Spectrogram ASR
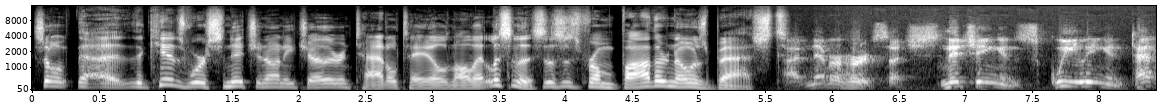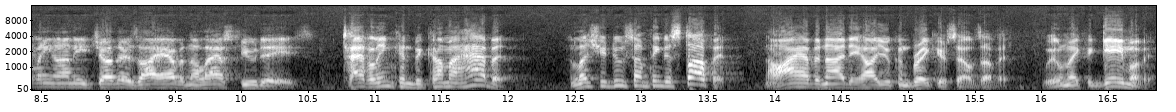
so uh, the kids were snitching on each other and tattletale and all that. Listen to this. This is from Father Knows Best. I've never heard such snitching and squealing and tattling on each other as I have in the last few days. Tattling can become a habit unless you do something to stop it. Now I have an idea how you can break yourselves of it. We'll make a game of it.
